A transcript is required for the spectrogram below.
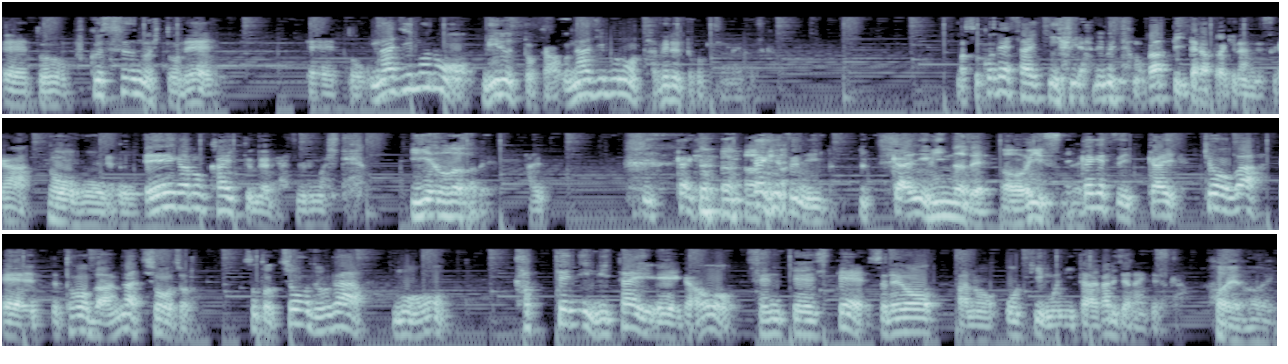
えっ、と、複数の人で、えっ、と、同じものを見るとか、同じものを食べるってことじゃないですか。まあ、そこで最近やり始めたのがって言いたかったわけなんですが、ほうほうほう。映画の会っていうのをやり始めまして、家の中で。一回、一ヶ月に一回、みんなで。ああ、いいです1ね。ヶ月1回、今日は、えー、当番が長女。そうと長女がもう勝手に見たい映画を選定して、それをあの大きいモニターがあるじゃないですか。はいはい。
